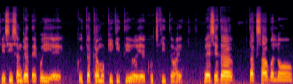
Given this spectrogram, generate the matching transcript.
ਕਿਸੇ ਸੰਗਤ ਨੇ ਕੋਈ ਕੋਈ ਧੱਕਾ ਮੁੱਕੀ ਕੀਤੀ ਹੋਏ ਕੁਝ ਕੀਤਾ ਹੋਏ। ਵੈਸੇ ਤਾਂ ਤਖਤ ਸਾਹਿਬ ਵੱਲੋਂ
